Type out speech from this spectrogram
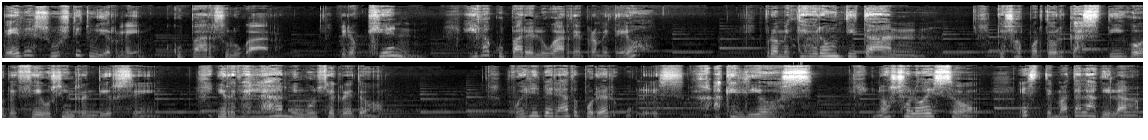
debe sustituirle, ocupar su lugar. Pero ¿quién iba a ocupar el lugar de Prometeo? Prometeo era un titán que soportó el castigo de Zeus sin rendirse ni revelar ningún secreto. Fue liberado por Hércules, aquel dios. Y no solo eso, este mata al águila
